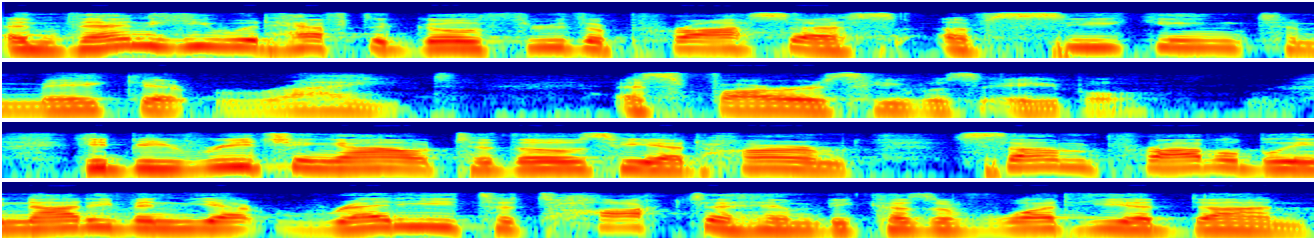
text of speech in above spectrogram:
And then he would have to go through the process of seeking to make it right as far as he was able. He'd be reaching out to those he had harmed, some probably not even yet ready to talk to him because of what he had done.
